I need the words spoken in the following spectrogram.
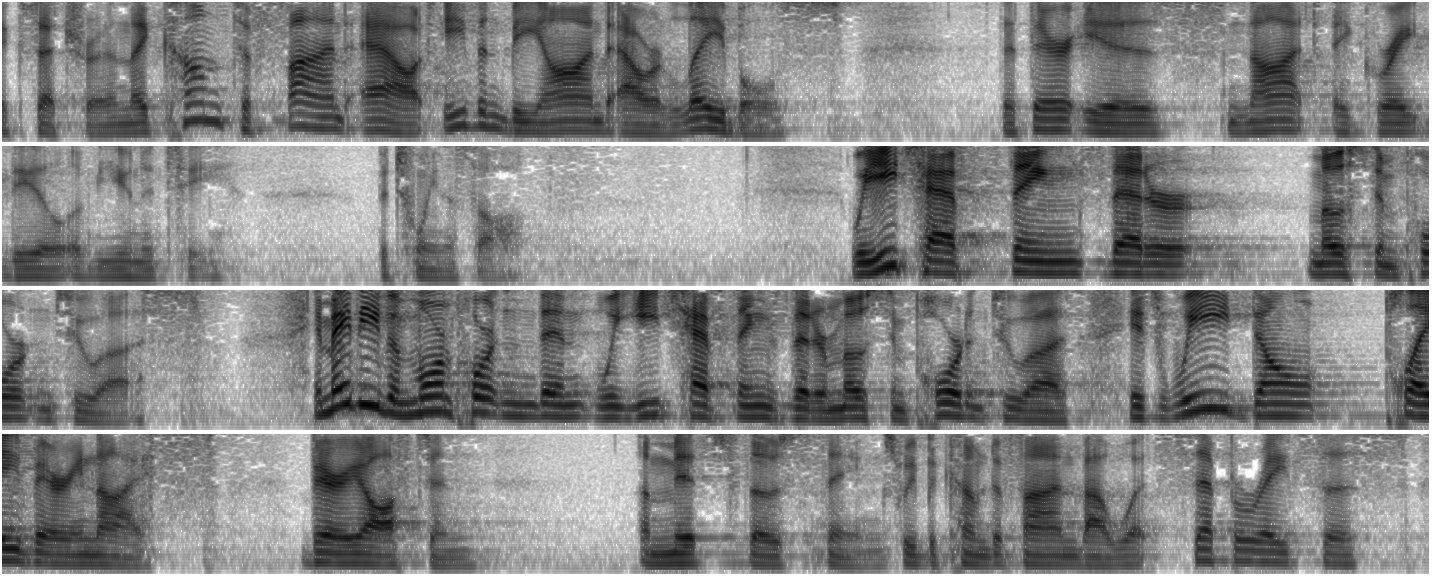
etc. And they come to find out, even beyond our labels, that there is not a great deal of unity between us all. We each have things that are most important to us. And maybe even more important than we each have things that are most important to us is we don't play very nice very often amidst those things. We become defined by what separates us.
